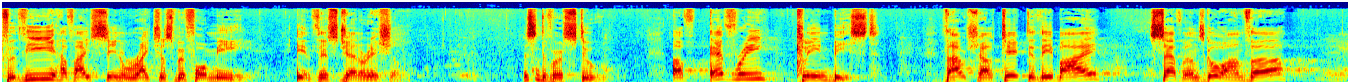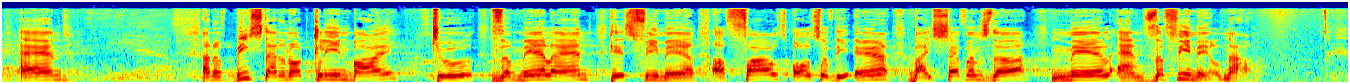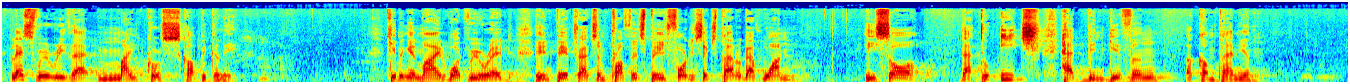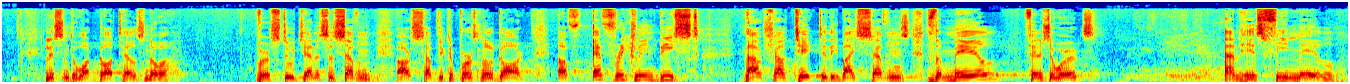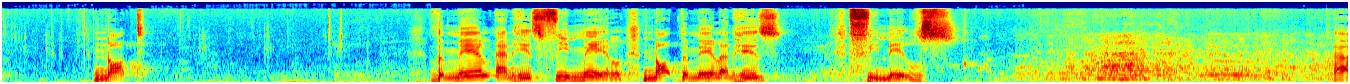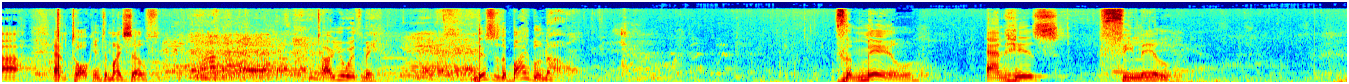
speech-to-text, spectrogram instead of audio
for thee have I seen righteous before me in this generation. Listen to verse 2. Of every clean beast thou shalt take to thee by sevens, go on the, and, and of beasts that are not clean by to the male and his female, of fowls also of the air, by sevens the male and the female. Now, let's reread that microscopically. Keeping in mind what we read in Patriarchs and Prophets, page 46, paragraph 1. He saw that to each had been given a companion. Listen to what God tells Noah. Verse 2, Genesis 7, our subject, a personal God. Of every clean beast Thou shalt take to thee by sevens the male, finish the words, and his female, not the male and his female, not the male and his females. ah, I'm talking to myself. Are you with me? This is the Bible now. the male and his female.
